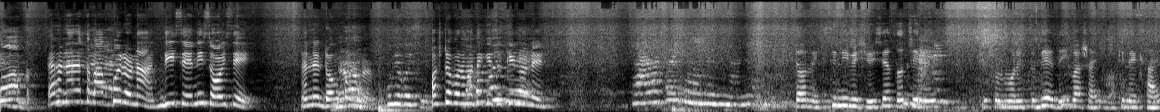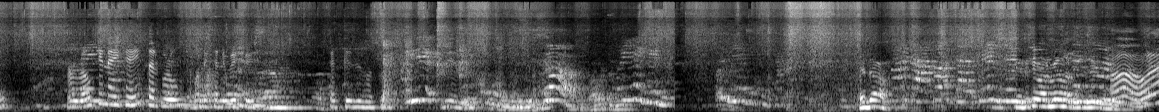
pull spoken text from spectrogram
থাকুক এখন আর তো বাপ করো না দিছে নিছে হইছে। এনে ডং করো না। মধ্যে কিছু কিনো নে। তো অনেক চিনি বেশি হয়েছে তো চিনি চুকুর মরিচ তো দিয়ে দিই বাসায় কিনে খাই। আমরাও কিনাই খাই তারপর অনেকখানি বেশি হয়েছে এক কেজির মতো দিয়ে দিই। হ্যাঁ ওরা কি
